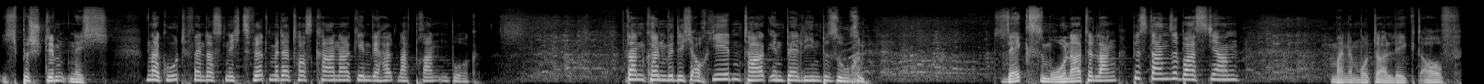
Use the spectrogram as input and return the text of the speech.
Ich bestimmt nicht. Na gut, wenn das nichts wird mit der Toskana, gehen wir halt nach Brandenburg. Dann können wir dich auch jeden Tag in Berlin besuchen. Sechs Monate lang. Bis dann, Sebastian. Meine Mutter legt auf.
